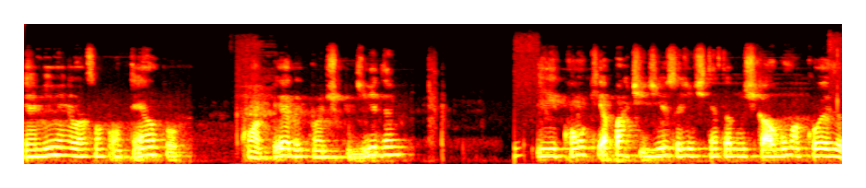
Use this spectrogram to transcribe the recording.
E a minha relação com o tempo, com a perda e com a despedida. E como que a partir disso a gente tenta buscar alguma coisa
